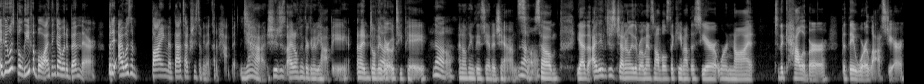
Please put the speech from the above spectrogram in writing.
If it was believable, I think I would have been there. But it, I wasn't buying that that's actually something that could have happened. Yeah, she just I don't think they're gonna be happy, and I don't think they're OTP. No. I don't think they stand a chance. No. So yeah, the, I think just generally the romance novels that came out this year were not to the caliber that they were last year.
